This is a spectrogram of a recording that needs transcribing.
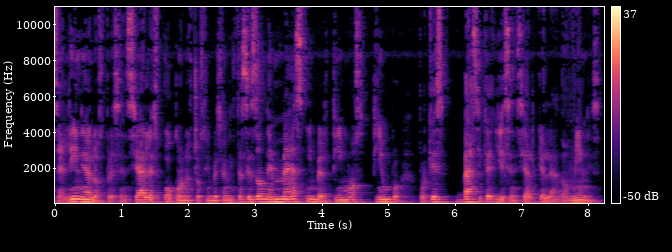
sea línea, los presenciales o con nuestros inversionistas, es donde más invertimos tiempo, porque es básica y esencial que la domines.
